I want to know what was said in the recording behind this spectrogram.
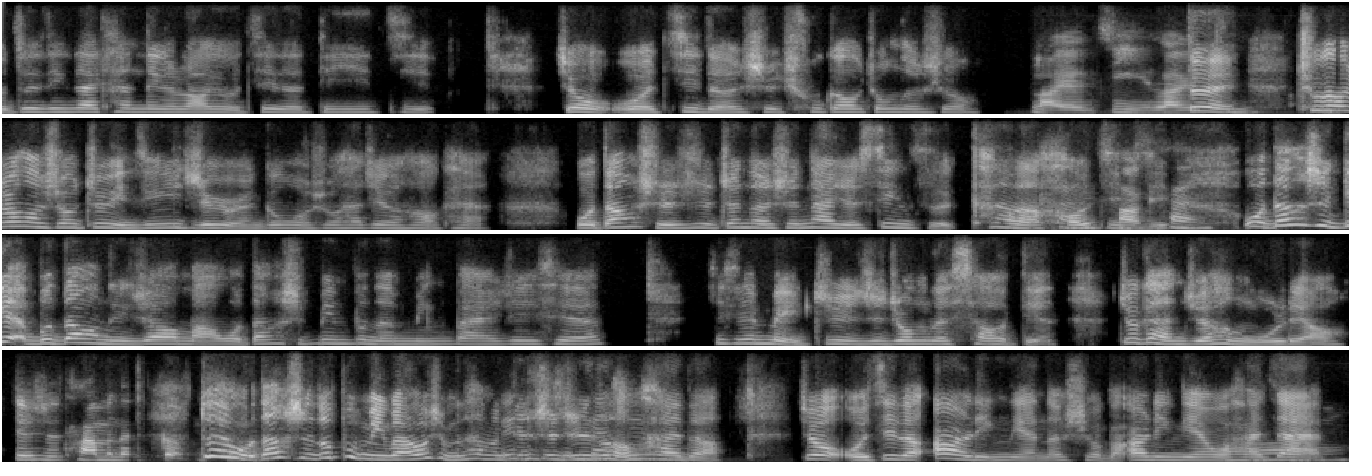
我最近在看那个《老友记》的第一季，就我记得是初高中的时候，老友记，老友对，初高中的时候就已经一直有人跟我说他这个很好看，我当时是真的是耐着性子看了好几集，我当时 get 不到，你知道吗？我当时并不能明白这些这些美剧之中的笑点，就感觉很无聊。这是他们的梗对，我当时都不明白为什么他们电视剧这其实但是么拍的。就我记得二零年的时候吧，二零年我还在哦，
